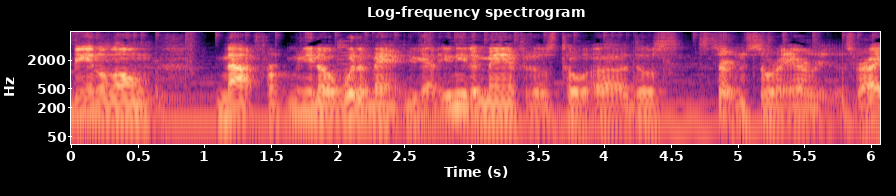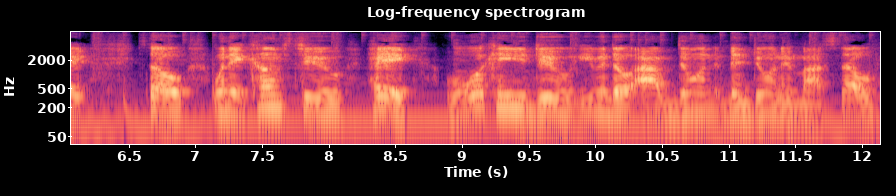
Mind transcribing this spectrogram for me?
being alone, not from you know with a man. You got you need a man for those to, uh, those certain sort of areas, right? So when it comes to hey, what can you do? Even though I've doing been doing it myself,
